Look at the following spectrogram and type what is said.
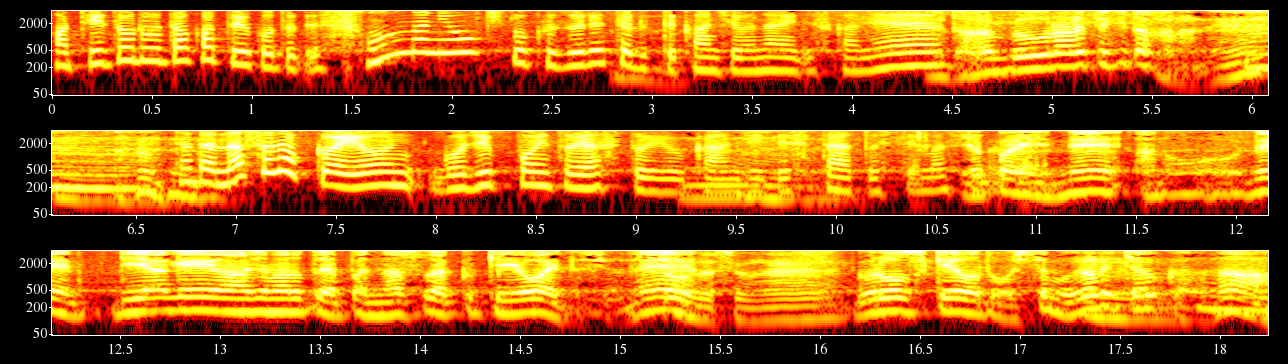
8ドル高ということで、そんなに大きく崩れてるって感じはないですかね。だいぶ売られてきたからね、ただ、ナスダックは4 50ポイント安という感じでスタートしてますやっ。ぱりねあのね、利上げが始まるとやっぱりナスダック系弱いですよね。そうですよね。グロース系はどうしても売られちゃうからな。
